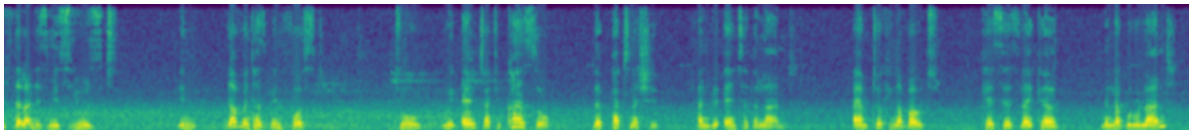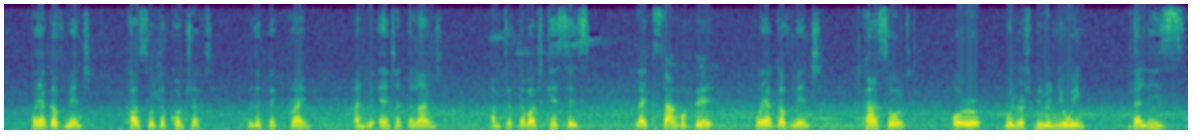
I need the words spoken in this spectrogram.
if the land is misused, in, government has been forced to re-enter, to cancel the partnership and re-enter the land. I am talking about cases like uh, the Naguru land, where government cancelled the contract with OPEC Prime and re-entered the land. I'm talking about cases like Sango Bay, where government cancelled or will not be renewing the lease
